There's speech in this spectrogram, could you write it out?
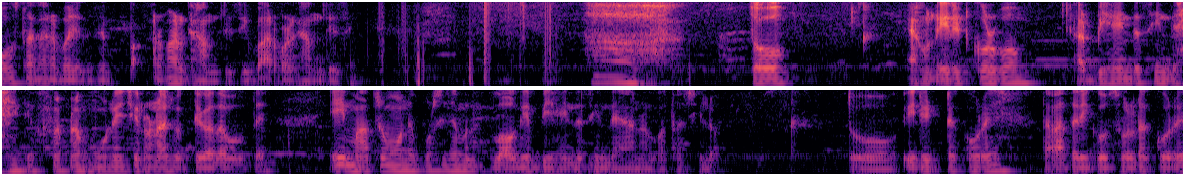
অবস্থা খারাপ হয়ে যেতেছে বারবার ঘামতেছি বারবার ঘামতেছি। তো, এখন এডিট করব, আর বিহাইন্ড দ্য সিন দেখাইতে না মনে ছিল না সত্যি কথা বলতে। এই মাত্র মনে পড়ছে যে আমার ব্লগে বিহাইন্ড দ্য সিন দেখানোর কথা ছিল। তো এডিটটা করে, তাড়াতাড়ি গোসলটা করে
